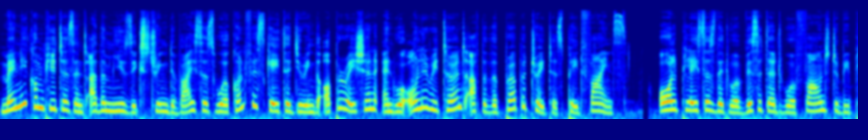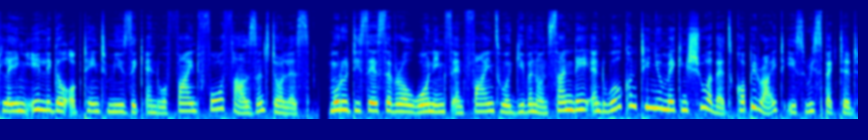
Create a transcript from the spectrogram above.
Many computers and other music string devices were confiscated during the operation and were only returned after the perpetrators paid fines. All places that were visited were found to be playing illegal obtained music and were fined $4,000. Muruti says several warnings and fines were given on Sunday and will continue making sure that copyright is respected.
